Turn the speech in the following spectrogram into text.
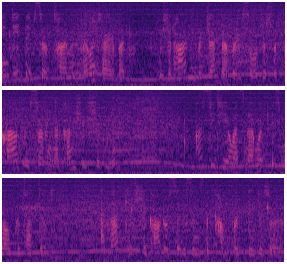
Indeed, they've served time in the military, but we should hardly reject our brave soldiers for proudly serving their country, should we? Our CTOS network is well protected, and that gives Chicago citizens the comfort they deserve.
